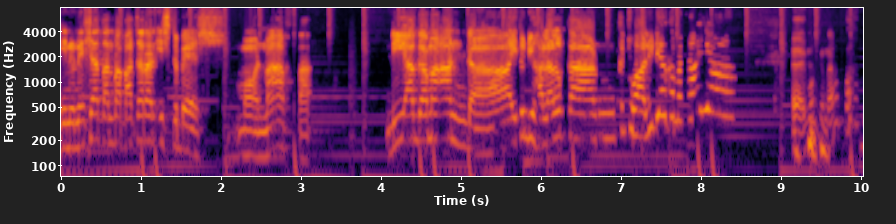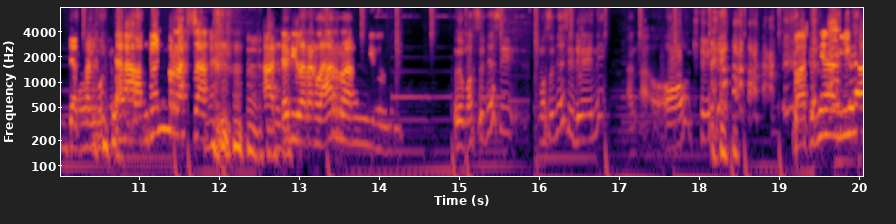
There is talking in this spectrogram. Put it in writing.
Indonesia tanpa pacaran is the best. Mohon maaf, Pak. di agama Anda itu dihalalkan kecuali di agama saya. Eh, emang kenapa? Jangan Emang kenapa? jangan merasa Anda dilarang-larang gitu. Lu maksudnya sih maksudnya si dia ini oh, oke. Maksudnya dia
